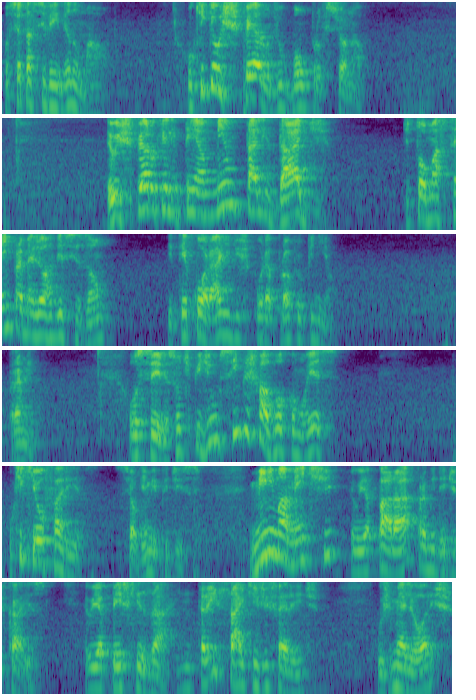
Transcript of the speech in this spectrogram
Você está se vendendo mal. O que, que eu espero de um bom profissional? Eu espero que ele tenha a mentalidade de tomar sempre a melhor decisão e ter coragem de expor a própria opinião. Para mim. Ou seja, se eu te pedir um simples favor como esse, o que, que eu faria se alguém me pedisse? Minimamente eu ia parar para me dedicar a isso. Eu ia pesquisar em três sites diferentes os melhores.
